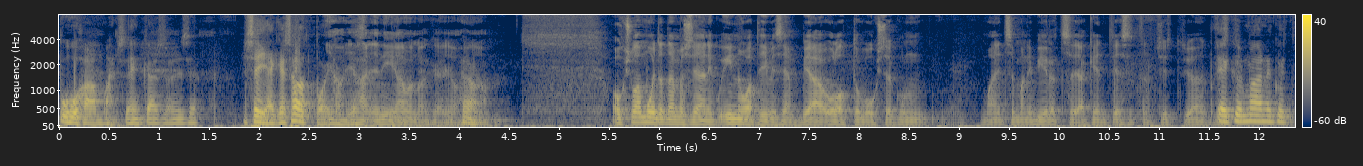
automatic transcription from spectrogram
puuhaamaan sen kanssa, niin se, sen jälkeen sä oot poika. Joo, niin aivan oikein, joo. joo. joo. Onko sulla muita tämmöisiä niin kuin innovatiivisempia ulottuvuuksia kuin mainitsemani virtsa ja kenties sitten... sitten Ei, kyllä mä niin kuin,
